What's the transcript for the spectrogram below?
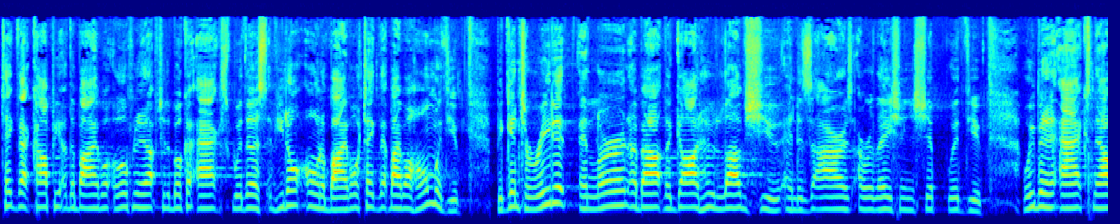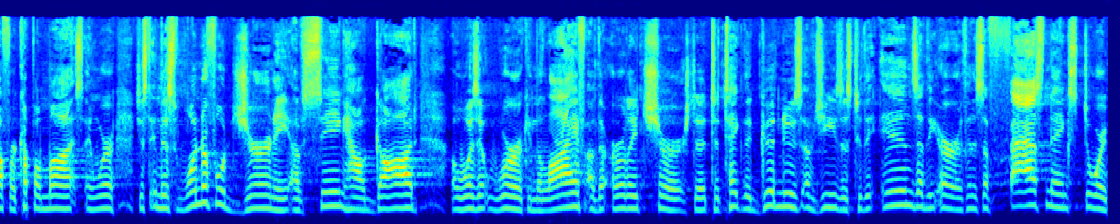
Take that copy of the Bible, open it up to the book of Acts with us. If you don't own a Bible, take that Bible home with you. Begin to read it and learn about the God who loves you and desires a relationship with you. We've been in Acts now for a couple months, and we're just in this wonderful journey of seeing how God was at work in the life of the early church to, to take the good news of Jesus to the ends of the earth. And it's a fascinating story.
